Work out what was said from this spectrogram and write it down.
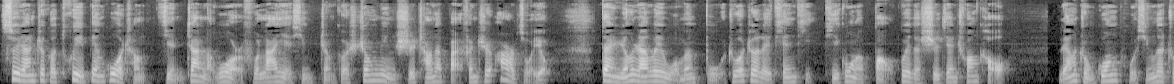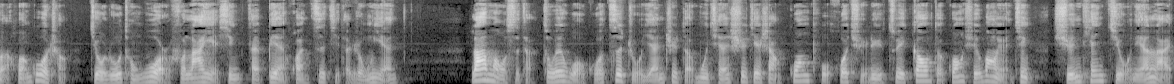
虽然这个蜕变过程仅占了沃尔夫拉叶星整个生命时长的百分之二左右，但仍然为我们捕捉这类天体提供了宝贵的时间窗口。两种光谱型的转换过程，就如同沃尔夫拉叶星在变换自己的容颜。拉莫斯特作为我国自主研制的目前世界上光谱获取率最高的光学望远镜，巡天九年来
